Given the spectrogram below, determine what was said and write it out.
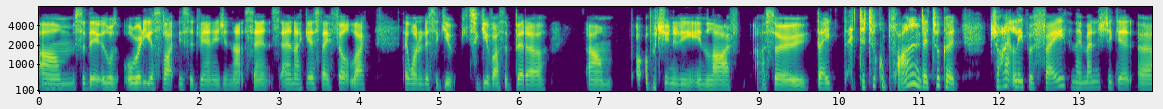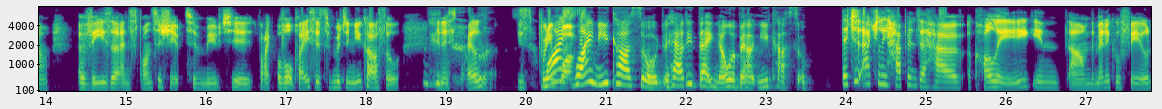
Mm. Um, so there was already a slight disadvantage in that sense, and I guess they felt like they wanted us to give to give us a better um, opportunity in life. Uh, so they, they, took a plunge. They took a giant leap of faith, and they managed to get uh, a visa and sponsorship to move to like of all places to move to Newcastle in Australia. why wild. why Newcastle? How did they know about Newcastle? They just actually happened to have a colleague in um, the medical field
